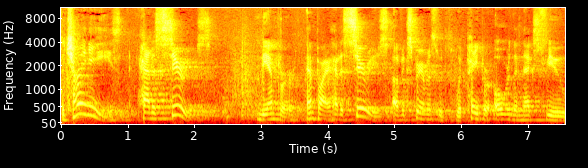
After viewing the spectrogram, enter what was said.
The Chinese had a series, the emperor, empire had a series of experiments with, with paper over the next few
